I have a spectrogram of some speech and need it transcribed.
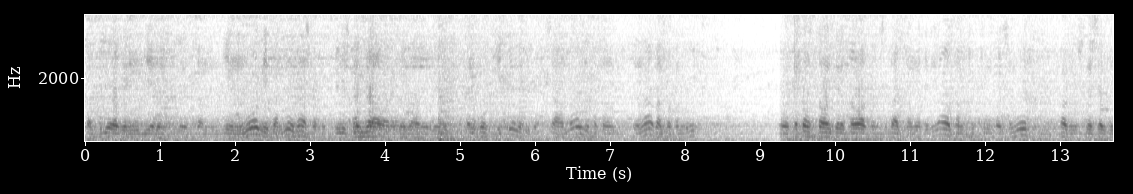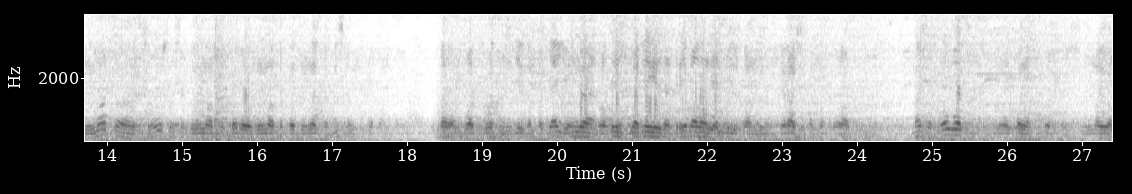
там три раза в неделю, то есть там день ноги, там, ну знаешь, как вот привычка зала, такой, да, станковские темы, типа сначала ноги, потом спина, там, потом грудь. Вот, потом стал интересоваться, читать там материал, там что к чему, почему, как лучше начать заниматься, с чего лучше начать заниматься, пробовал заниматься по этим, знаешь, табличкам, типа там, да, там, 28 недель там подтягиваем, Да, 28 30 подтягиваий за 30 и потом недель. будешь там херачить там по 100 раз. Начал пробовать, ну, понял, что тоже, короче, не мое,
